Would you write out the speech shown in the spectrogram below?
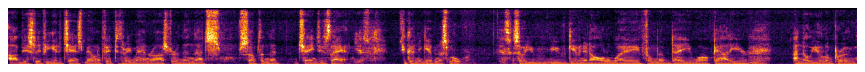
Obviously, if you get a chance to be on a 53 man roster, then that's something that changes that. Yes, sir. You couldn't have given us more. Yes, sir. So you, you've given it all away from the day you walked out here. Mm. I know you'll improve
